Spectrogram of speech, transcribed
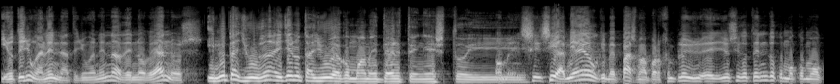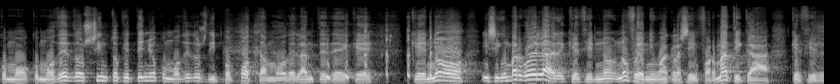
E eu teño unha nena, teño unha nena de nove anos. ¿Y no te ayuda? ¿Ella no te ayuda como a meterte en esto y...? Home, sí, sí, a mí hai algo que me pasma. Por exemplo, eu, eu sigo teniendo como como como como dedos, sinto que teño como dedos de hipopótamo delante de que que no, e sin embargo ela, que decir, no non foi a ninguna clase de informática, que decir,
